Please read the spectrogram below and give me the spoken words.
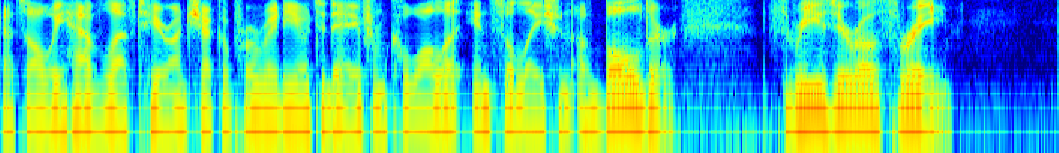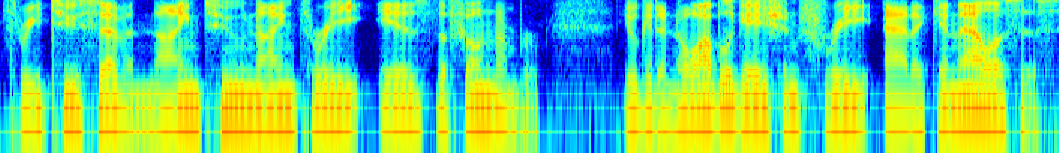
That's all we have left here on Checka Pro Radio today from Koala Insulation of Boulder. 303 327 9293 is the phone number. You'll get a no obligation free attic analysis.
